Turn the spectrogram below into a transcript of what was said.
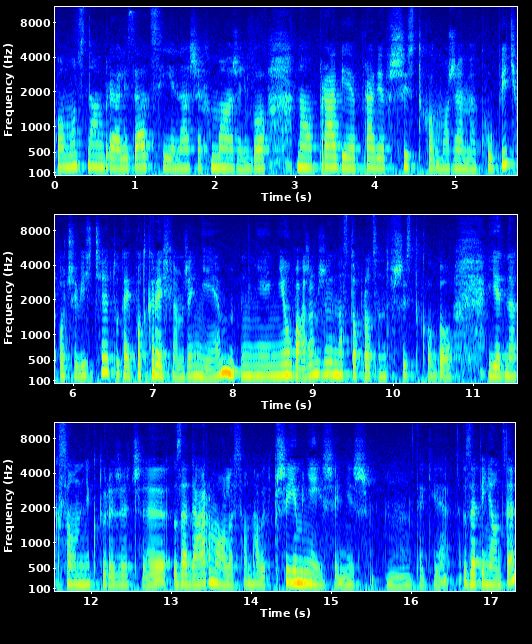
pomóc nam w realizacji naszych marzeń, bo no, prawie, prawie wszystko możemy kupić. Oczywiście tutaj podkreślam, że nie, nie, nie uważam, że na 100% wszystko, bo jednak są niektóre rzeczy za darmo, ale są nawet przyjemniejsze niż mm, takie za pieniądze.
